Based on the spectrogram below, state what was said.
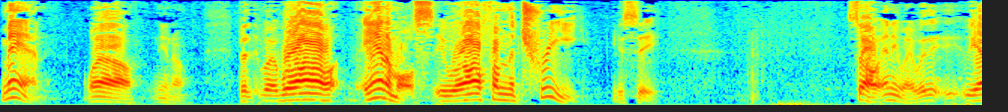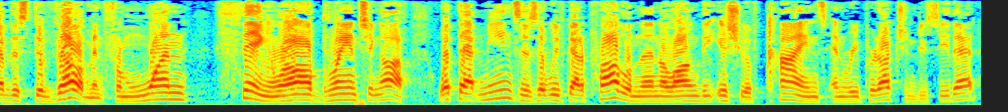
Man. Well, you know, but we're all animals. We're all from the tree, you see. So anyway, we have this development from one thing, and we're all branching off. What that means is that we've got a problem then along the issue of kinds and reproduction. Do you see that?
